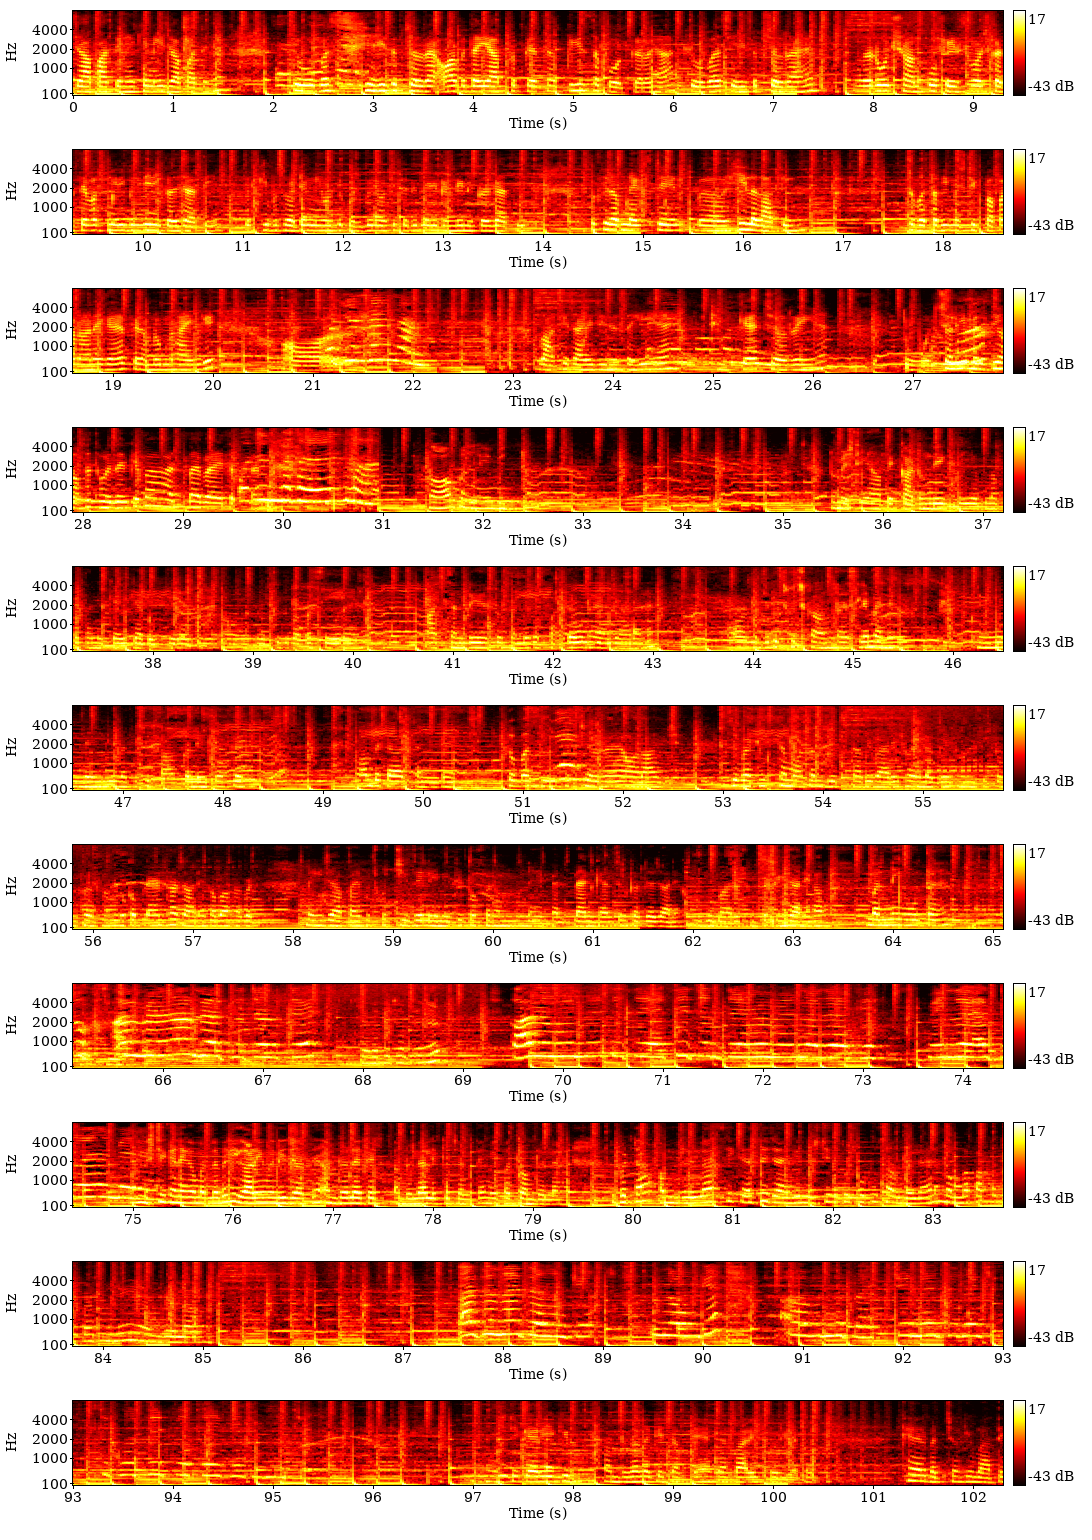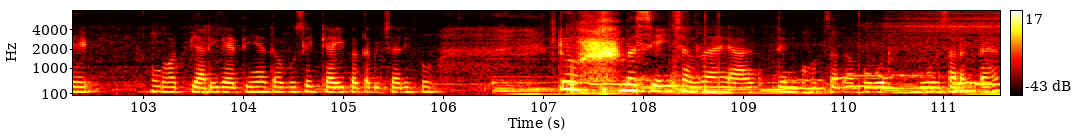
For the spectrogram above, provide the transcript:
जा पाते हैं कि नहीं जा पाते हैं। तो बस यही सब चल रहा है। और बताइए, आप सब कैसे हैं? प्लीज़ सपोर्ट करो यार। तो बस यही सब चल रहा है। रोज़ शाम को फेस वॉश करते वक्त मेरी बिंदी निकल जाती है। जबकि वो स्वेटिंग नहीं होती, कुछ भी नहीं होती कभी मेरी बिंदी निकल जाती है। तो फिर अब नेक्स्ट डे ही लगाती हूँ। तो बस अभी मिस्टिक पापा नहाने गए हैं, फिर हम लोग नहाएँगे। और बाकी सारी चीज़ें सही हैं, ठीक है, चल रही हैं। तो चलिए, मिलती हूँ आपसे थोड़ी देर के बाद। बाय बाय तब तक। क्या कर हैं तो मिष्टी यहाँ पे कार्टून देख रही है, अपना पता नहीं क्या ही क्या देखती रहती है और मिष्टी के पापा सो रहे हैं। आज संडे है तो संडे का फ़ायदा उठाया जा रहा है और मुझे कुछ कुछ काम था, इसलिए मैंने नींद नहीं ली मैं कुछ काम कर लेती हूँ, फिर हाँ बेटा संडे तो बस ये कुछ चल रहा है और आज सुबह ठीक था मौसम जितना भी बारिश होने लग गई थोड़ी सी तो फिर हम लोग का प्लान था जाने का बाहर बट नहीं जा पाए कुछ कुछ चीज़ें लेनी थी तो फिर हमने प्लान कैंसिल कर दिया जाने का क्योंकि बारिश में फिर कहीं जाने का मन नहीं होता है। क्या चलते हैं? मिष्टी कहने का मतलब है कि गाड़ी में नहीं जाते हैं अम्ब्रेला के अम्ब्रेला लेके चलते हैं मेरे पास तो अम्ब्रेला है। तो बेटा अम्ब्रेला से कैसे जाएँगे? मिष्टी का तो छोटू सा अम्ब्रेला है ना? मम्मा पापा के पास तो नहीं है अम्ब्रेला कह रही है कि अम्ब्रेला लेके चलते हैं अगर बारिश हो रही है तो। खैर बच्चों की बातें बहुत प्यारी रहती हैं तो अब उसे क्या ही पता बेचारी को। तो बस यही चल रहा है यार, दिन बहुत ज़्यादा बोर बोर सा लगता है।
